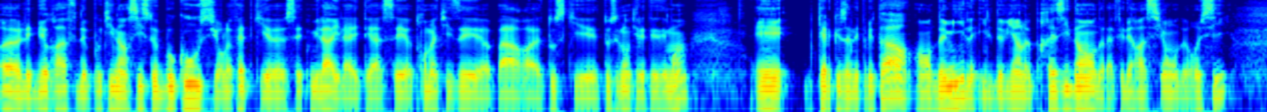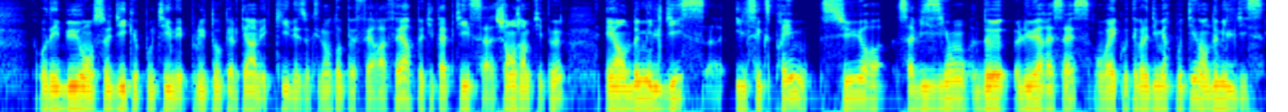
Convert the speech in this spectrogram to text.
Euh, les biographes de Poutine insistent beaucoup sur le fait que euh, cette nuit-là, il a été assez traumatisé par tout ce, tout ce dont il était témoin. Et quelques années plus tard, en 2000, il devient le président de la Fédération de Russie. Au début, on se dit que Poutine est plutôt quelqu'un avec qui les Occidentaux peuvent faire affaire. Petit à petit, ça change un petit peu. Et en 2010, il s'exprime sur sa vision de l'URSS. On va écouter Vladimir Poutine en 2010.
